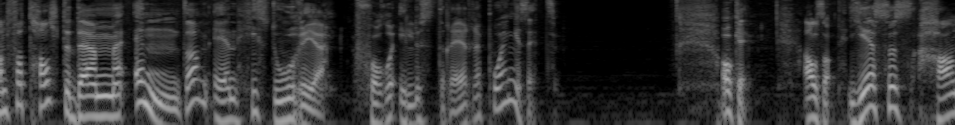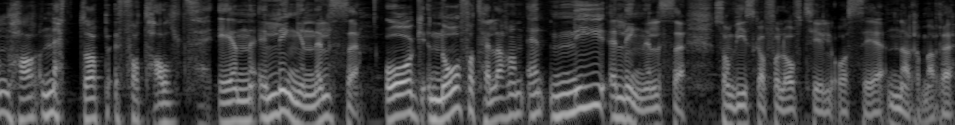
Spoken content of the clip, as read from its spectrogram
Han fortalte dem enda en historie for å illustrere poenget sitt. Ok, Altså, Jesus han har nettopp fortalt en lignelse. Og nå forteller han en ny lignelse som vi skal få lov til å se nærmere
